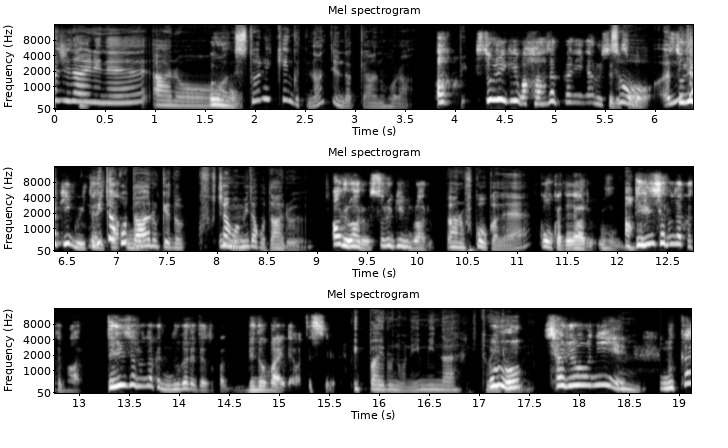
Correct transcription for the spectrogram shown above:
の時代にねあの、うん。ストーリーキングってなんて言うんだっけ？あのほらあストーリーキングは裸になる人でしょ？そう。ストーリーキングいたい見たことある、るけど福ちゃんも見たことある、うん。ある？ある。ストーリーキングある。あの福岡で？福岡である、うん。あ、電車の中でもある。電車の中で脱がれてるとか目の前で私いっぱいいるのにみんな人いるのに。うん、車両うにん。向かい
